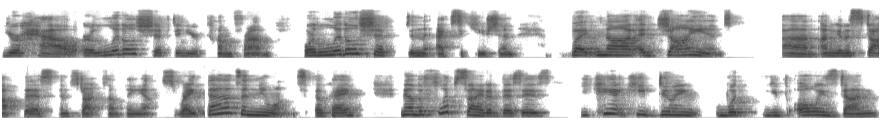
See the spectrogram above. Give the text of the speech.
your how or a little shift in your come from or little shift in the execution but not a giant um, I'm going to stop this and start something else, right? That's a nuance. Okay. Now, the flip side of this is you can't keep doing what you've always done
